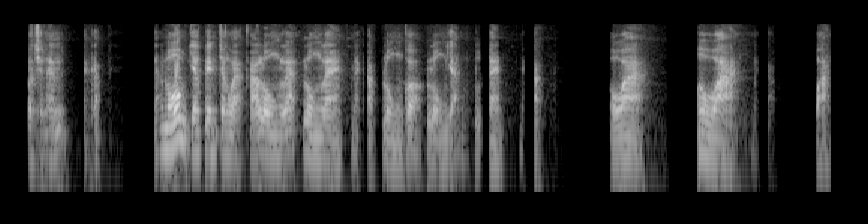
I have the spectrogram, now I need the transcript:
เพราะฉะนั้นนะครับแนวโน้มยังเป็นจังหวะขาลงและลงแรงนะครับ ลงก็ลงอย่างรุนแรงนะครับ เพราะว่าเมื่อวานนะครับวาน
